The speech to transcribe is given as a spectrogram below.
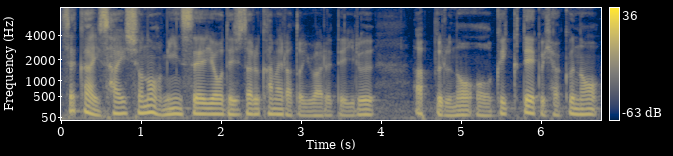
世界最初の民生用デジタルカメラと言われているアップルのクイックテイク100の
